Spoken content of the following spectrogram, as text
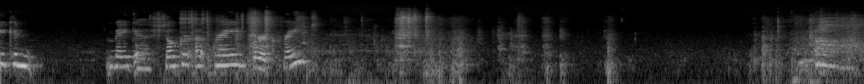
You can make a shulker upgrade for a crate? Oh,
